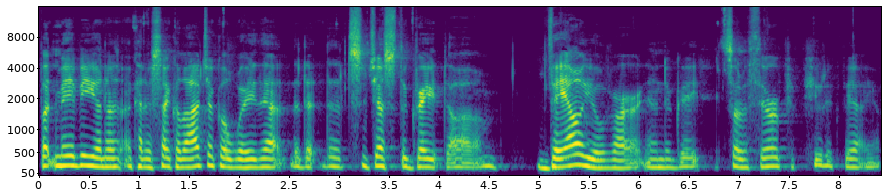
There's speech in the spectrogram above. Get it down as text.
but maybe in a, a kind of psychological way that, that, that suggests the great um, value of art and the great sort of therapeutic value.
